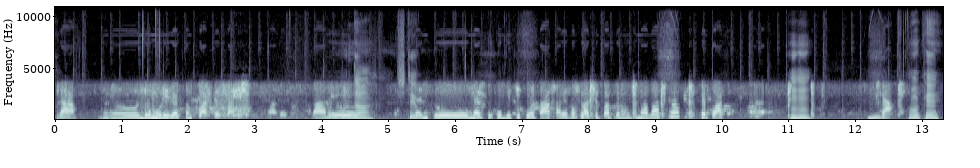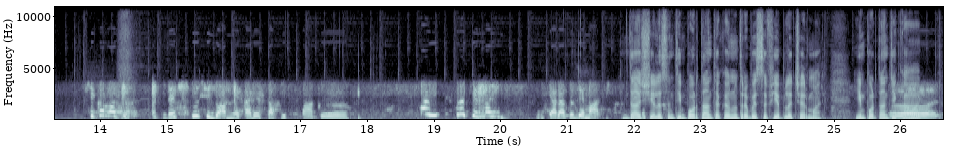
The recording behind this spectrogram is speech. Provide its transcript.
Da. Uh, Drumurile sunt foarte tare, într-adevăr. Dar uh, Da, știu. pentru mersul cu bicicleta, care vă place foarte mult dumneavoastră, se poate. Mhm. Da. Ok. Și cam atât. Deci știu și doamne care satisfac uh, mai plăceri, mai nu chiar atât de mari. Da, și ele sunt importante, că nu trebuie să fie plăceri mari. Important e ca Uh,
